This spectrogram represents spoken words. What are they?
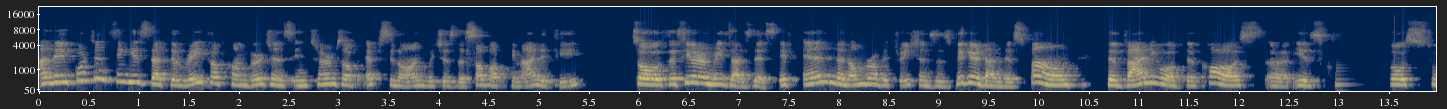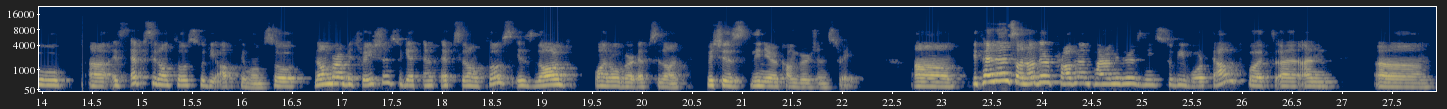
And the important thing is that the rate of convergence in terms of epsilon, which is the suboptimality, so the theorem reads as this, if n, the number of iterations is bigger than this bound, the value of the cost uh, is close to, uh, is epsilon close to the optimum. So number of iterations to get epsilon close is log one over epsilon, which is linear convergence rate. Um, dependence on other problem parameters needs to be worked out, but, uh, and um,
